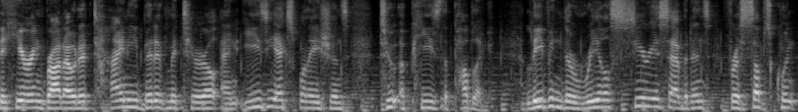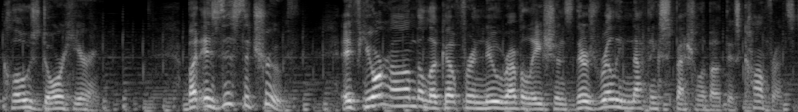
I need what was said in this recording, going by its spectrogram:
The hearing brought out a tiny bit of material and easy explanations to appease the public, leaving the real serious evidence for a subsequent closed-door hearing. But is this the truth? If you're on the lookout for new revelations, there's really nothing special about this conference.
